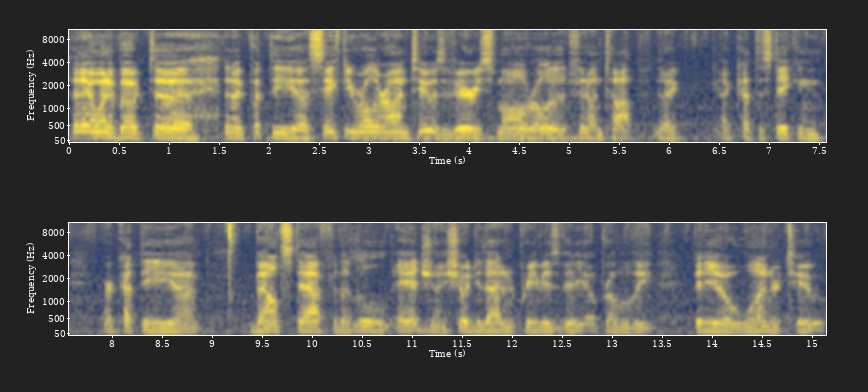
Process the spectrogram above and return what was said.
Then I went about uh, then I put the uh, safety roller on too. It's a very small roller that fit on top that I, I cut the staking or cut the uh, balance staff for that little edge and I showed you that in a previous video probably video one or two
